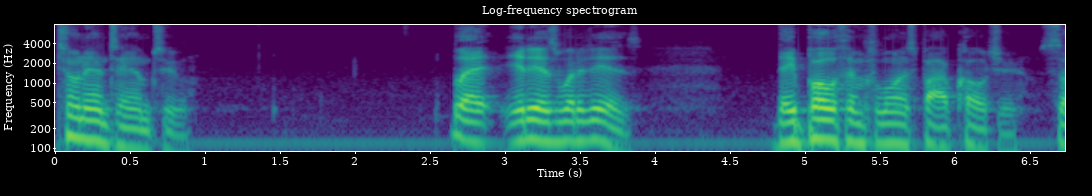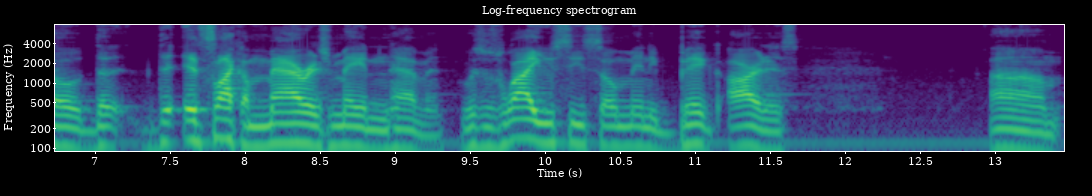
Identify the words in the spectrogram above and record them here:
Tune in to him too. But it is what it is they both influence pop culture. So the, the, it's like a marriage made in heaven, which is why you see so many big artists um,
